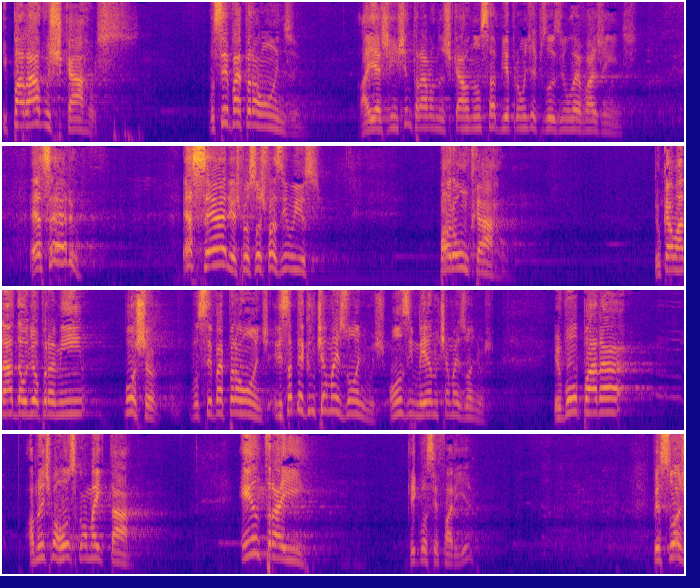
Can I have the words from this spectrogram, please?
E parava os carros. Você vai para onde? Aí a gente entrava nos carros, não sabia para onde as pessoas iam levar a gente. É sério. É sério, as pessoas faziam isso. Parou um carro. E o camarada olhou para mim, poxa, você vai para onde? Ele sabia que não tinha mais ônibus. 11 e meia não tinha mais ônibus. Eu vou para Almirante Barroso com a Maitá. Entra aí. O que, que você faria? Pessoas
